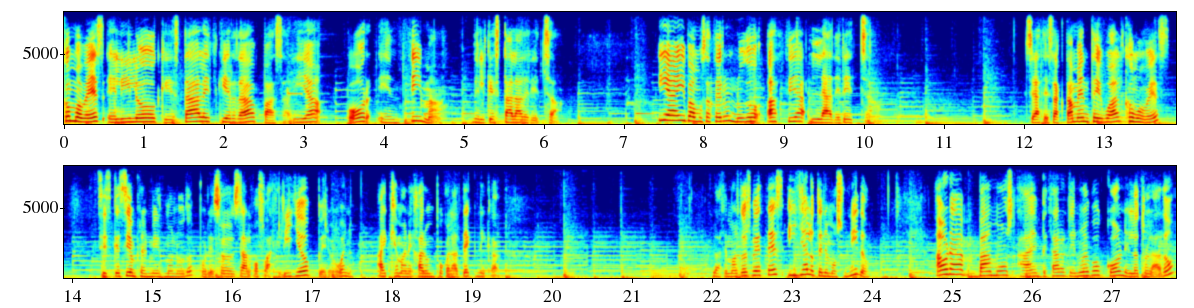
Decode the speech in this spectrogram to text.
Como ves, el hilo que está a la izquierda pasaría por encima del que está a la derecha. Y ahí vamos a hacer un nudo hacia la derecha. Se hace exactamente igual, como ves, si es que siempre el mismo nudo, por eso es algo facilillo, pero bueno, hay que manejar un poco la técnica. Lo hacemos dos veces y ya lo tenemos unido. Ahora vamos a empezar de nuevo con el otro lado.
